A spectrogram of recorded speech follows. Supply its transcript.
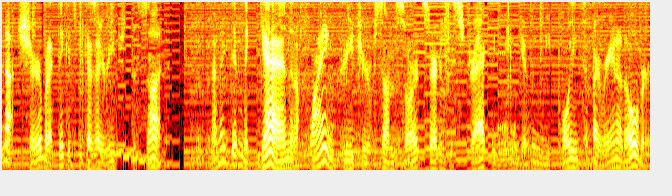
Not sure, but I think it's because I reached the sun. Then I did it again, and a flying creature of some sort started distracting me and giving me points if I ran it over.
